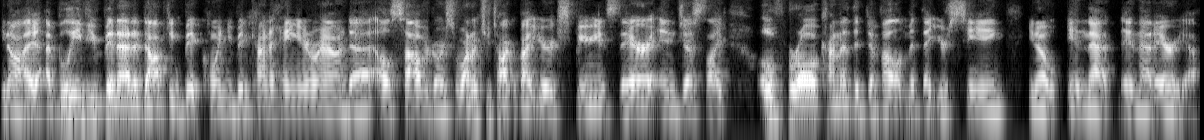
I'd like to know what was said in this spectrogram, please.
you know, I, I, believe you've been at adopting Bitcoin. You've been kind of hanging around uh, El Salvador. So why don't you talk about your experience there and just like overall kind of the development that you're seeing, you know, in that in that area?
